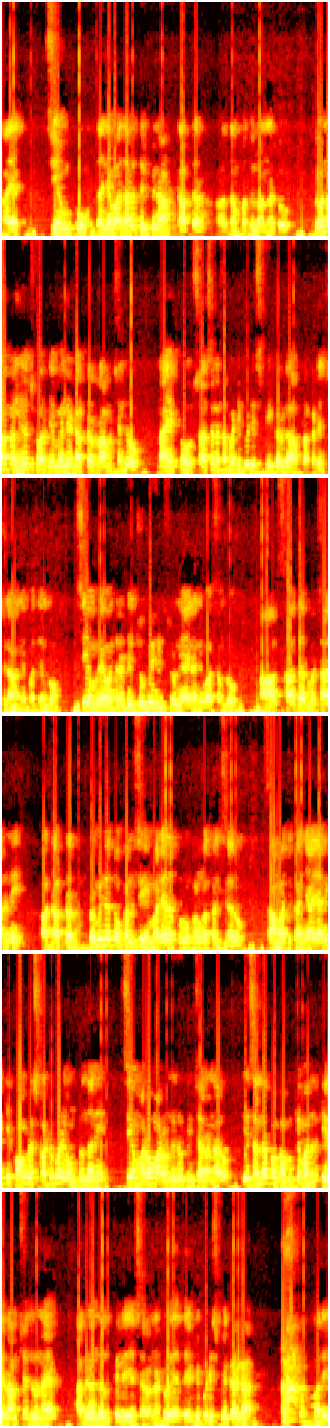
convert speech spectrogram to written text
నాయక్ సీఎంకు ధన్యవాదాలు తెలిపిన డాక్టర్ దంపతులు అన్నట్టు డోర్నాకల్ నియోజకవర్గ ఎమ్మెల్యే డాక్టర్ రామచంద్రు నాయక్ను శాసనసభ డిప్యూటీ స్పీకర్గా ప్రకటించిన నేపథ్యంలో సీఎం రేవంత్ రెడ్డి జూబ్లీ లోని ఆయన నివాసంలో ఆ సహధర్మచారిని ఆ డాక్టర్ ప్రమీలతో కలిసి మర్యాదపూర్వకంగా కలిశారు. సామాజిక న్యాయానికి కాంగ్రెస్ కట్టుబడి ఉంటుందని సీఎం మరోమారు నిరూపించారన్నారు. ఈ సందర్భంగా ముఖ్యమంత్రికి రామచంద్ర నాయక్ అభినందనలు తెలియజేశారన్నట్టు అయితే డిప్యూటీ స్పీకర్గా మరి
